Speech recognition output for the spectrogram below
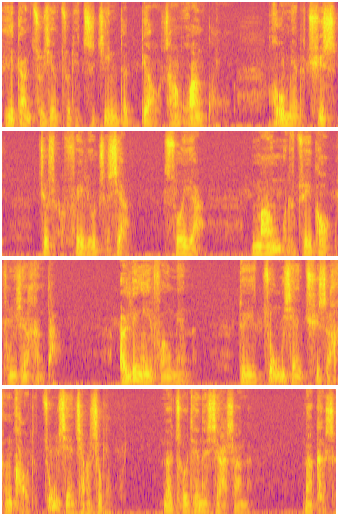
一旦出现主力资金的调仓换股，后面的趋势就是飞流直下，所以啊，盲目的追高风险很大。而另一方面呢，对于中线趋势很好的中线强势股，那昨天的下杀呢，那可是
